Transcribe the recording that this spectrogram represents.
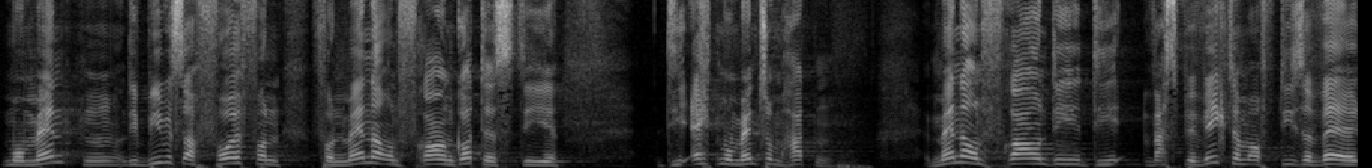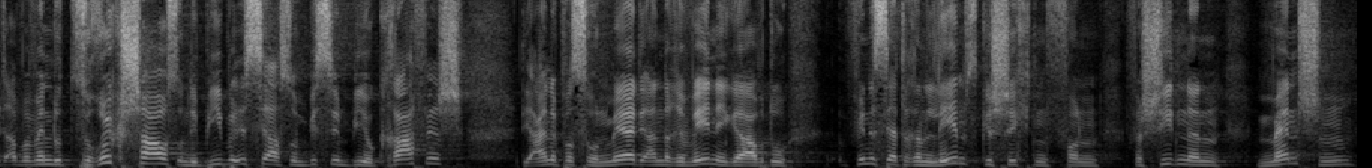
Momenten. Die Bibel ist auch voll von, von Männern und Frauen Gottes, die, die echt Momentum hatten. Männer und Frauen, die, die was bewegt haben auf dieser Welt, aber wenn du zurückschaust, und die Bibel ist ja auch so ein bisschen biografisch, die eine Person mehr, die andere weniger, aber du findest ja drin Lebensgeschichten von verschiedenen Menschen,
